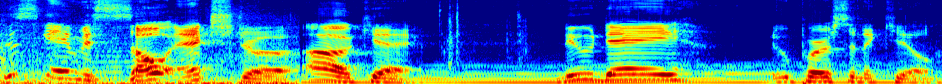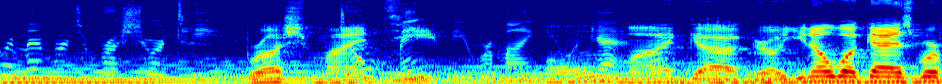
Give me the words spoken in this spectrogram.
This game is so extra. Okay. New day, new person to kill. Brush your teeth. Brush my Don't teeth. me remind you Oh again. my god, girl. You know what, guys? We're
